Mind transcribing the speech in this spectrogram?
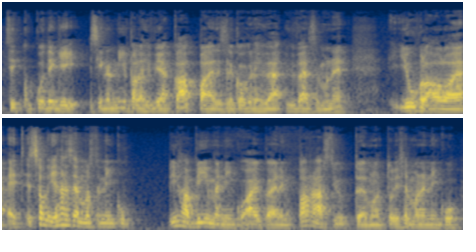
sitten kun kuitenkin siinä on niin paljon hyviä kappaleita, se oli koko ajan hyvä, hyvä semmoinen juhlaolo. Ja et, se oli ihan semmoista niinku, ihan viime niinku aikojen niinku paras juttu ja mulle tuli semmoinen niinku,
